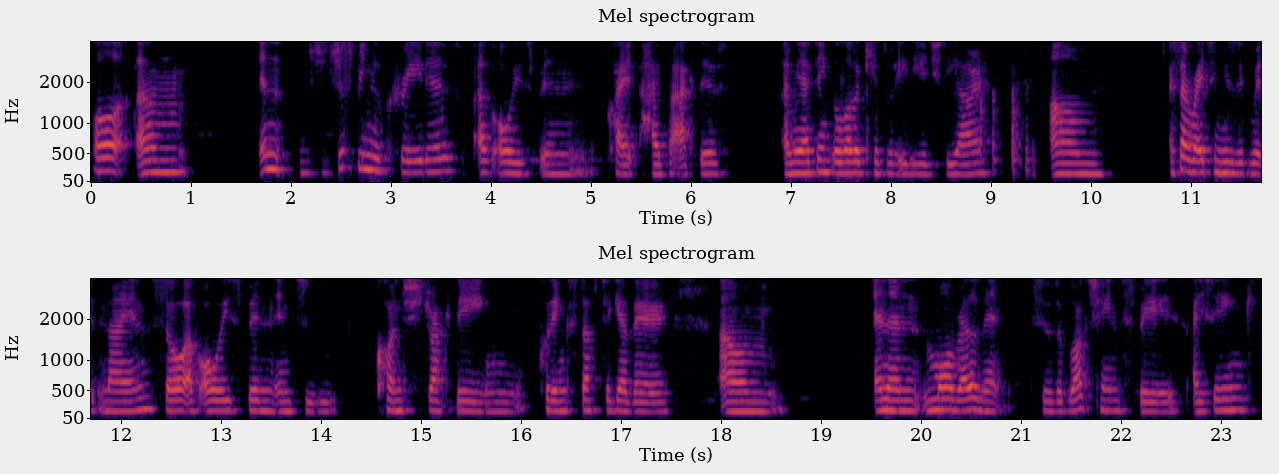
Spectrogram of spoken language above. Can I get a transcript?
Well um in just being a creative i've always been quite hyperactive. I mean i think a lot of kids with adhd are. Um i started writing music with nine so i've always been into constructing, putting stuff together. Um, and then more relevant to the blockchain space, I think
